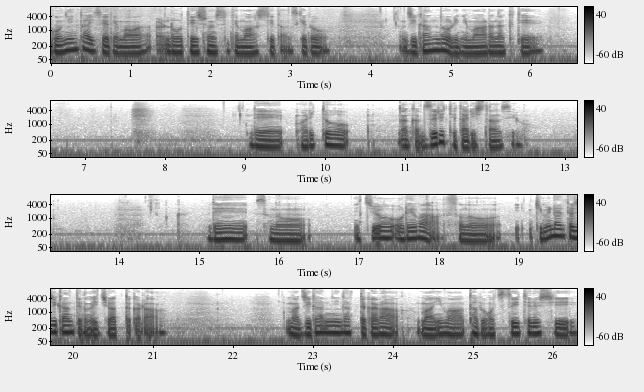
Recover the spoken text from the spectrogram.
5人体制で回ローテーションしてて回してたんですけど時間通りに回らなくて。で割となんかずれてたりしたんですよ。でその一応俺はその決められた時間っていうのが一応あったからまあ時間になってからまあ今多分落ち着いてるし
